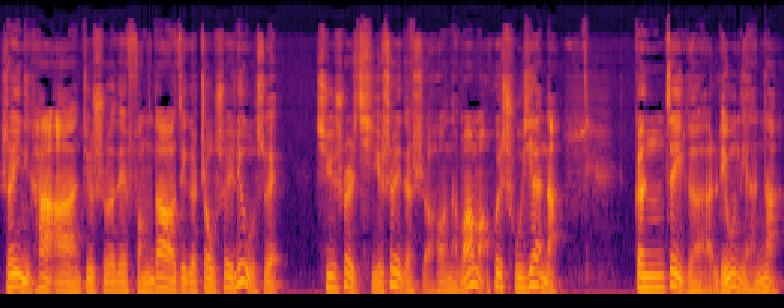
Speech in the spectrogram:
所以你看啊，就说的逢到这个周岁六岁、虚岁七岁的时候呢，往往会出现呢，跟这个流年呐，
